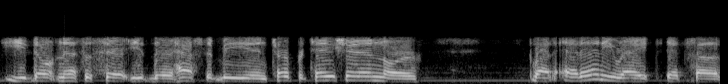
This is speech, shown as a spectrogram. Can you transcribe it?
you don't necessarily there has to be interpretation or but at any rate it's a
